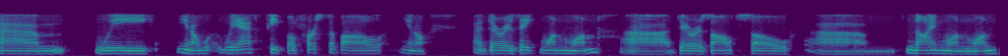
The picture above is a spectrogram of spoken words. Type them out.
um, we you know we ask people first of all, you know. Uh, there is 811. Uh, there is also um, 911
